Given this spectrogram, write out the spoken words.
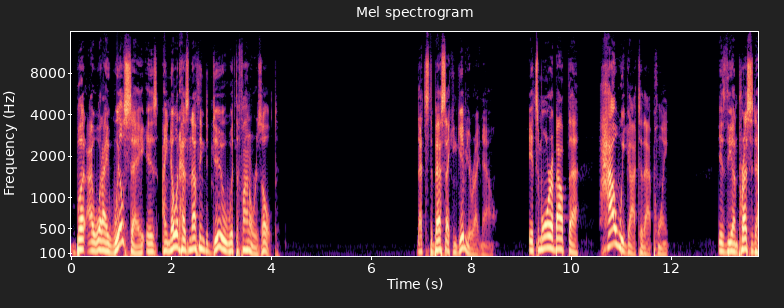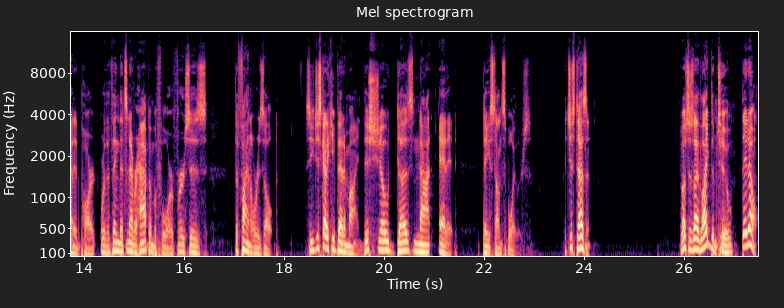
But I, what I will say is I know it has nothing to do with the final result. That's the best I can give you right now. It's more about the how we got to that point is the unprecedented part or the thing that's never happened before versus the final result. So you just got to keep that in mind. This show does not edit based on spoilers. It just doesn't. As much as I'd like them to, they don't.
